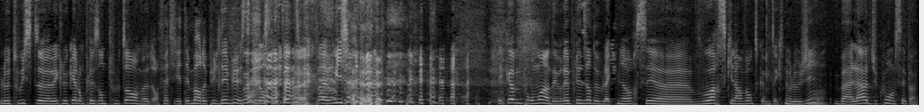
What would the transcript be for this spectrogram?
Le twist euh, avec lequel on plaisante tout le temps en mode en fait il était mort depuis le début et c'était dans sa tête? Ouais. Bah oui. et comme pour moi un des vrais plaisirs de Black Mirror c'est euh, voir ce qu'il invente comme technologie, bah là du coup on le sait pas.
